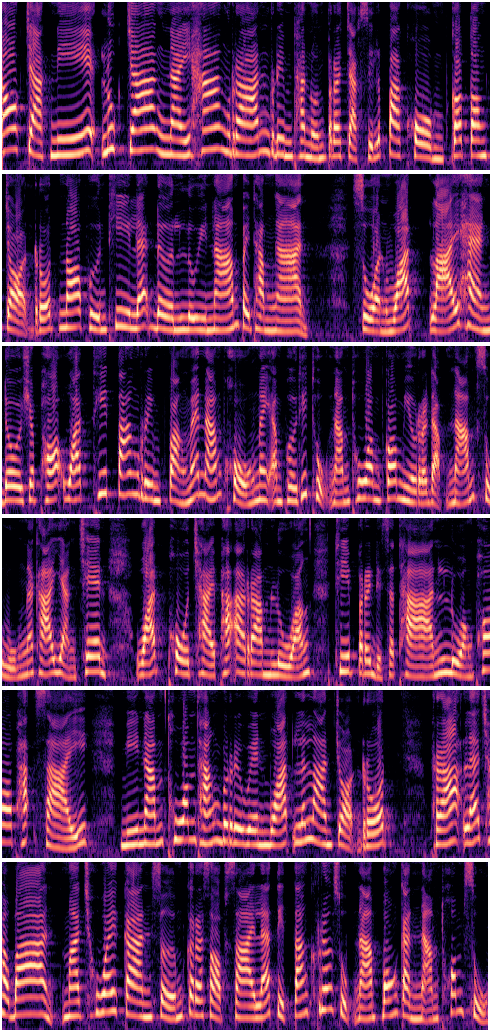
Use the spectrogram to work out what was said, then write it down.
นอกจากนี้ลูกจ้างในห้างร้านริมถนนประจักษ์ศิลปาคม ก็ต้องจอดรถนอกพื้นที่และเดินลุยน้ำไปทำงาน ส่วนวัดหลายแห่งโดยเฉพาะวัดที่ตั้งริมฝั่งแม่น้ำโขงในอำเภอที่ถูกน้ำท่วมก็มีระดับน้ำสูงนะคะ อย่างเช่น วัดโพชัยพระอารามหลวง ที่ประดิษฐานหลวงพ่อพระใสยมีน้ำท่วมทั้งบริเวณวัดและลานจอดรถ พระและชาวบ้านมาช่วยกันเสริมกระสอบทรายและติดตั้งเครื่องสูบน้ำป้องกันน้ำท่วมสูง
